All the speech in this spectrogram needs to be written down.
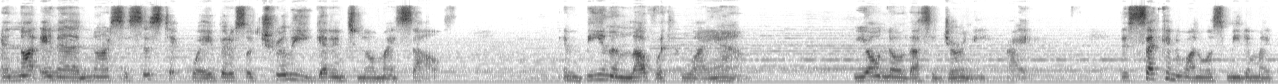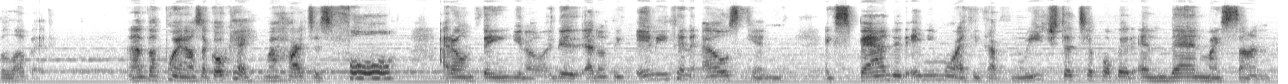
And not in a narcissistic way, but also truly getting to know myself and being in love with who I am. We all know that's a journey, right? The second one was meeting my beloved and at that point, I was like, okay, my heart is full. I don't think, you know, I don't think anything else can expand it anymore. I think I've reached the tip of it. And then my son,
